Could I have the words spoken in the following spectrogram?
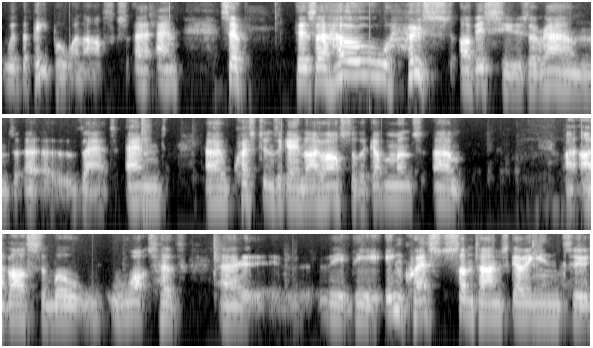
with the people? One asks, uh, and so there's a whole host of issues around uh, that, and uh, questions again I've asked of the government. Um, I, have asked them, well, what have uh, the the inquests sometimes going into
